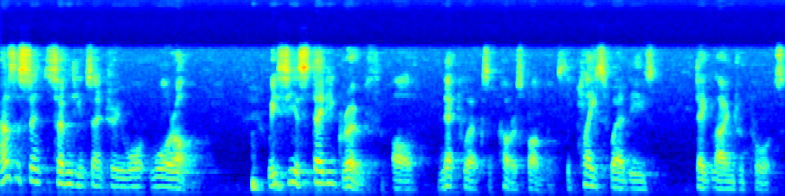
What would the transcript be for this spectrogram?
As the 17th century wore on, we see a steady growth of networks of correspondence, the place where these datelined reports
